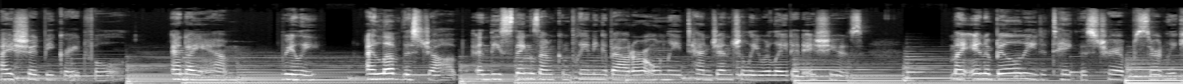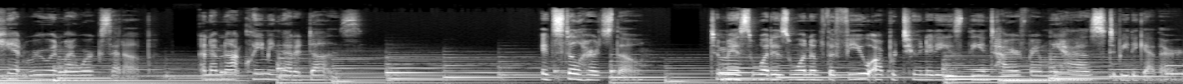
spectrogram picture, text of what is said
I should be grateful, and I am, really. I love this job, and these things I'm complaining about are only tangentially related issues. My inability to take this trip certainly can't ruin my work setup, and I'm not claiming that it does. It still hurts, though, to miss what is one of the few opportunities the entire family has to be together.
